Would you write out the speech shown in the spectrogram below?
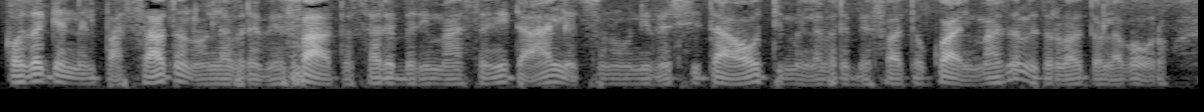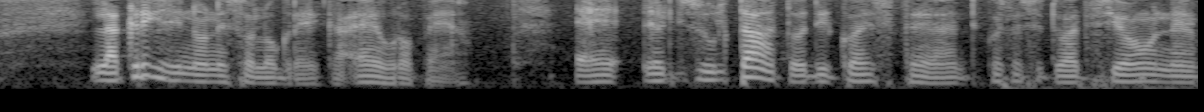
cosa che nel passato non l'avrebbe fatto, sarebbe rimasta in Italia, sono università ottime, l'avrebbe fatto qua, il master avrebbe trovato lavoro. La crisi non è solo greca, è europea. È il risultato di, queste- di questa situazione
